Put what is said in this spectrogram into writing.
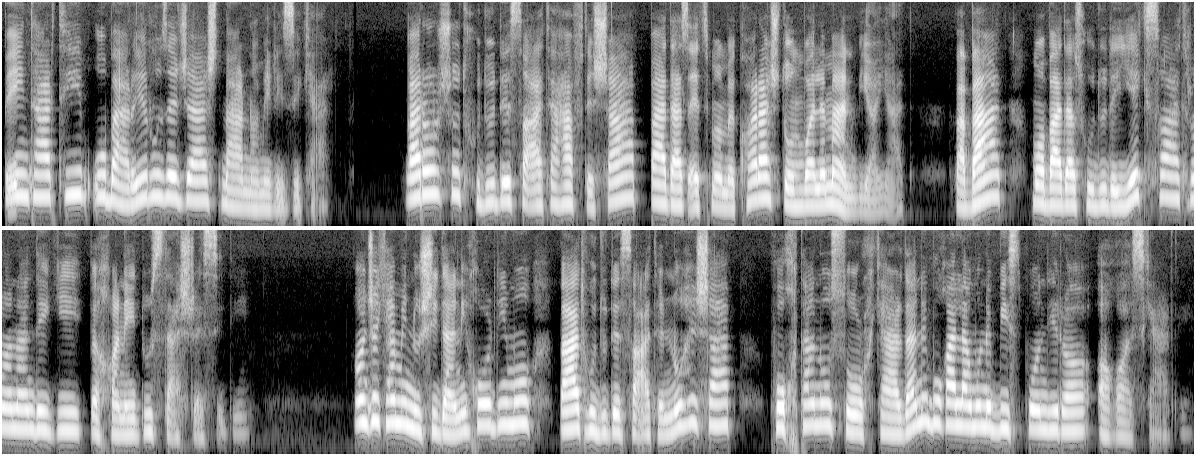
به این ترتیب او برای روز جشن برنامه ریزی کرد. قرار شد حدود ساعت هفت شب بعد از اتمام کارش دنبال من بیاید و بعد ما بعد از حدود یک ساعت رانندگی به خانه دوستش رسیدیم. آنجا کمی نوشیدنی خوردیم و بعد حدود ساعت نه شب پختن و سرخ کردن بوغلمون 20 پوندی را آغاز کردیم.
